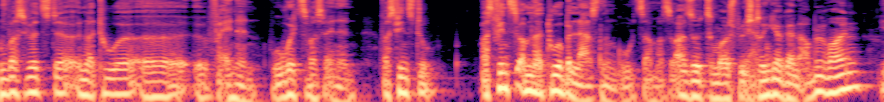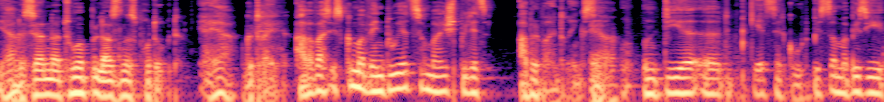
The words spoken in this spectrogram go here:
und was würdest du Natur äh, äh, verändern? Wo würdest du was verändern? Was findest du? Was findest du am Naturbelassenen gut, sagen wir so? Also zum Beispiel, ich trinke ja gern Apfelwein. Ja. Das ist ja ein naturbelassenes Produkt. ja, ja. Getränk. Aber was ist, guck mal, wenn du jetzt zum Beispiel jetzt Apfelwein trinkst ja. Ja. und, und dir äh, geht's nicht gut, du bist sag mal ein bisschen,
